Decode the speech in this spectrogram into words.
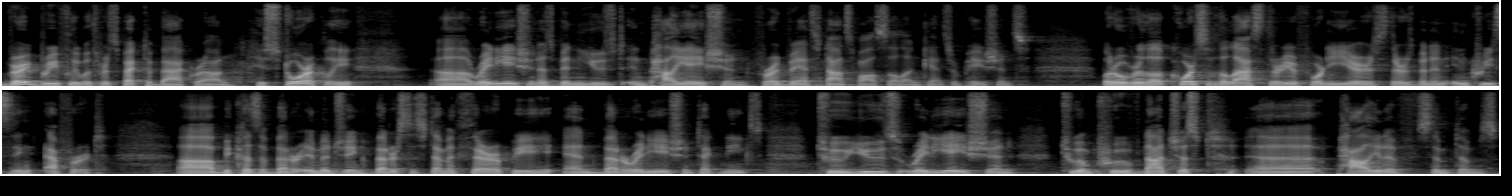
Very briefly, with respect to background, historically, uh, radiation has been used in palliation for advanced non small cell lung cancer patients. But over the course of the last 30 or 40 years, there's been an increasing effort uh, because of better imaging, better systemic therapy, and better radiation techniques to use radiation to improve not just uh, palliative symptoms,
